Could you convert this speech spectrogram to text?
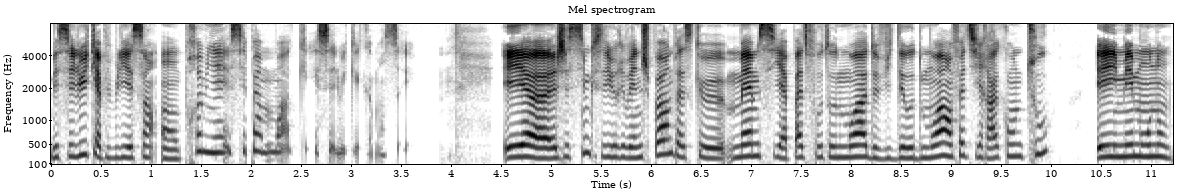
Mais c'est lui qui a publié ça en premier, c'est pas moi, c'est lui qui a commencé. Et j'estime que c'est du revenge porn parce que même s'il n'y a pas de photos de moi, de vidéos de moi, en fait, il raconte tout et il met mon nom.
